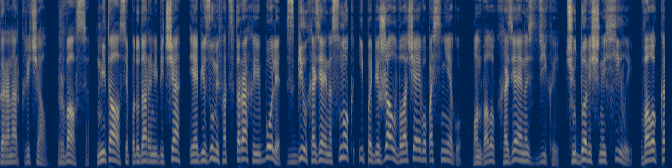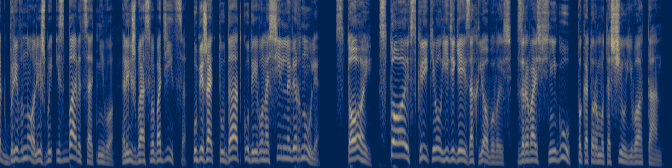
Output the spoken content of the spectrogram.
Коронар кричал, рвался, метался под ударами бича и, обезумев от страха и боли, сбил хозяина с ног и побежал, волоча его по снегу. Он волок хозяина с дикой, чудовищной силой, волок как бревно, лишь бы избавиться от него, лишь бы освободиться, убежать туда, откуда его насильно вернули. «Стой! Стой!» — вскрикивал Едигей, захлебываясь, зарываясь в снегу, по которому тащил его Атан.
